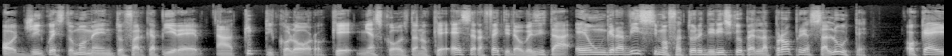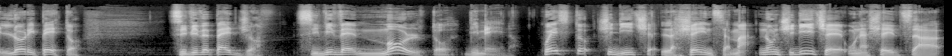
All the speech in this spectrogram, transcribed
oggi, in questo momento, far capire a tutti coloro che mi ascoltano che essere affetti da obesità è un gravissimo fattore di rischio per la propria salute. Ok? Lo ripeto, si vive peggio si vive molto di meno. Questo ci dice la scienza, ma non ci dice una scienza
